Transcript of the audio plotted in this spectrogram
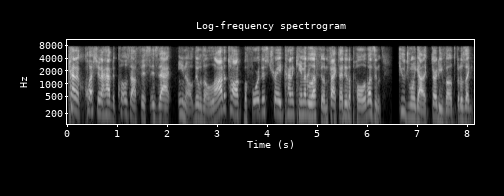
kind of question I have to close out this is that you know there was a lot of talk before this trade kind of came out of left field. In fact, I did a poll. It wasn't huge when we got like 30 votes, but it was like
